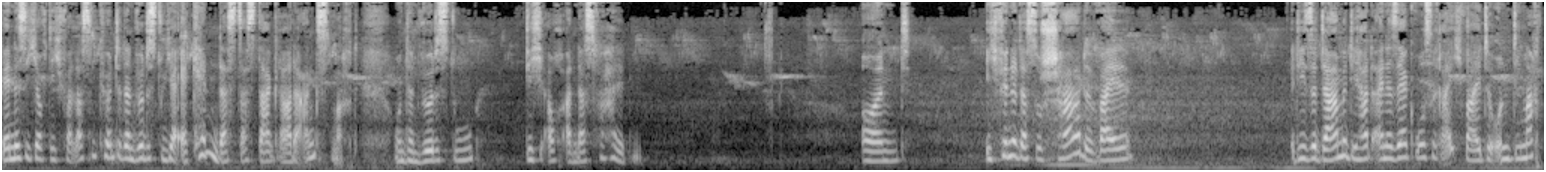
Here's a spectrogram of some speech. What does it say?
wenn es sich auf dich verlassen könnte, dann würdest du ja erkennen, dass das da gerade Angst macht und dann würdest du dich auch anders verhalten. Und ich finde das so schade, weil diese Dame, die hat eine sehr große Reichweite und die macht,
